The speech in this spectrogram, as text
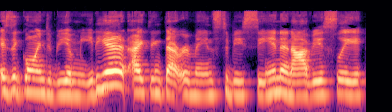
is it going to be immediate? I think that remains to be seen. And obviously,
